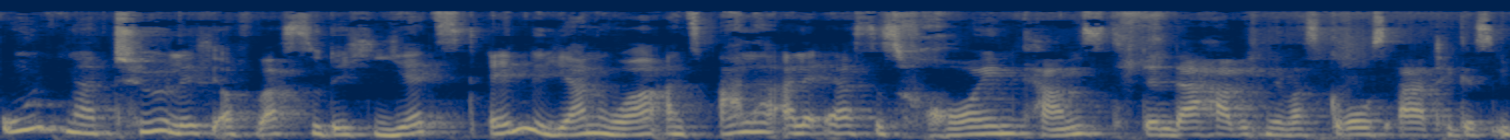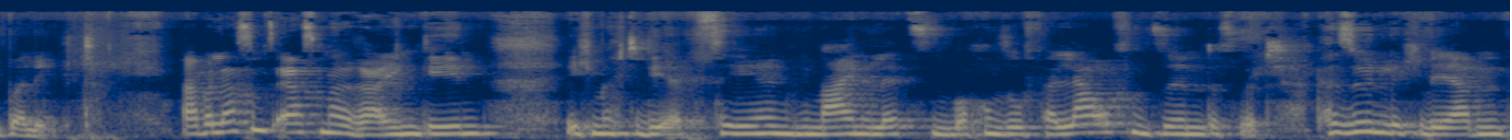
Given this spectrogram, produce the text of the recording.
und natürlich auf was du dich jetzt Ende Januar als aller allererstes freuen kannst, denn da habe ich mir was Großartiges überlegt. Aber lass uns erstmal reingehen. Ich möchte dir erzählen, wie meine letzten Wochen so verlaufen sind. Das wird persönlich werden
